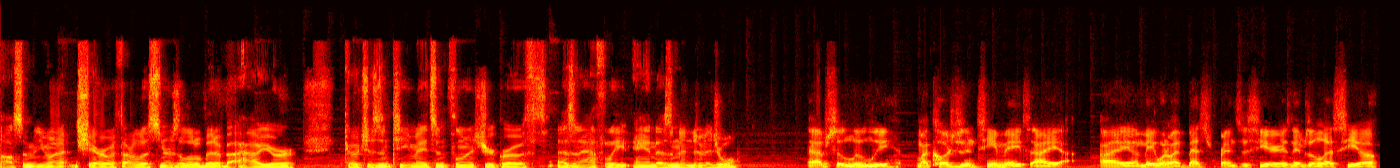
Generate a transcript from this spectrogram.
Awesome. And you want to share with our listeners a little bit about how your coaches and teammates influenced your growth as an athlete and as an individual? Absolutely. My coaches and teammates, I I uh, made one of my best friends this year. His name's Alessio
